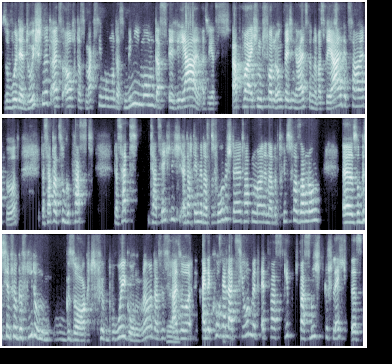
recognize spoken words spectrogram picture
sowohl der Durchschnitt als auch das Maximum und das Minimum, das real, also jetzt abweichend von irgendwelchen Gehaltsbändern, was real gezahlt wird, das hat dazu gepasst. Das hat tatsächlich, äh, nachdem wir das vorgestellt hatten, mal in der Betriebsversammlung, äh, so ein bisschen für Befriedung gesorgt, für Beruhigung. Ne? Dass es ja. also eine Korrelation mit etwas gibt, was nicht Geschlecht ist.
